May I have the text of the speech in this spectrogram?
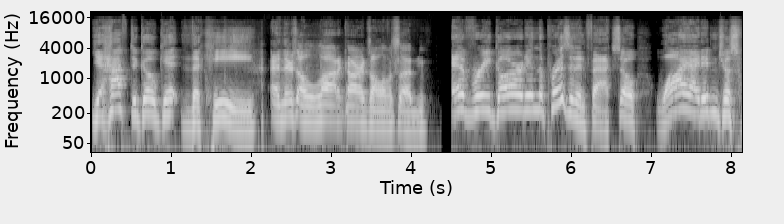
you have to go get the key. And there's a lot of guards all of a sudden. Every guard in the prison, in fact. So, why I didn't just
